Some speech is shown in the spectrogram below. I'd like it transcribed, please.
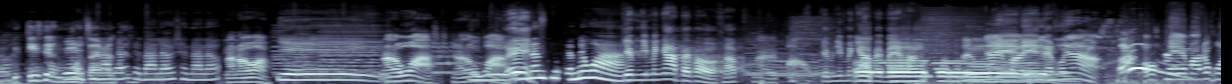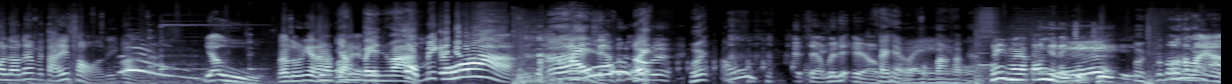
วะเมื่อกี้เสียงเย้หัวใจชนะมันแล้วชนะแล้วชนะแล้ว นาเราอะเย้นาเราว่ะนาเราว่ะเฮ้ย นั่นคือกันเนี่ยว่ะเกมนี้ไม่ง่ายไปเปล่าครับง่ายเปล่าเกมนี้ไม่ง่ายไปไหมครับ เล่นง่ายไปนี่เกนี่มคนเนี้ยโอเคมาทุกคนเราเริ่มเป็นตาที่สองดีกว่า เย้ามาลุ้นกันนะอยากเป็นว่ะผมอีกแล้วอะเอ้ยแซวทุกรอบเลยเฮ้ยเอ้าแซวไม่ได้แอบใครเห็นเหมือนผมบ้างครับเนี่ยเฮ้ยมันจะต้องอยู่ในจุดที่มันต้องทำอะไรอะ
